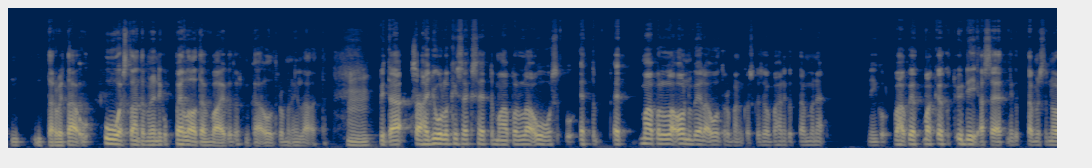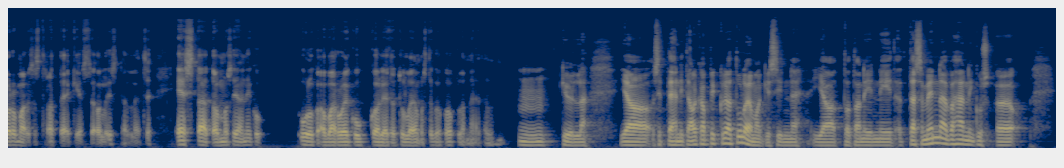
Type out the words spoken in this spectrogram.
nyt tarvitaan uudestaan tämmöinen niin pelotevaikutus, mikä Ultramanilla on, että mm. pitää saada julkiseksi, että maapallolla, on uusi, että, että maapallolla on vielä Ultraman, koska se on vähän niin kuin tämmöinen, niin kuin, vaikka jotkut ydinaseet niin kuin tämmöisessä normaalissa strategiassa olisi tällä, että se estää tuommoisia niin ulkoavaruuden kukkoilijoita tulemasta koko planeetalla. Mm, kyllä. Ja sittenhän niitä alkaa pikkuhiljaa tulemaankin sinne. Ja tota, niin, niin, tässä mennään vähän niin kuin, ö,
